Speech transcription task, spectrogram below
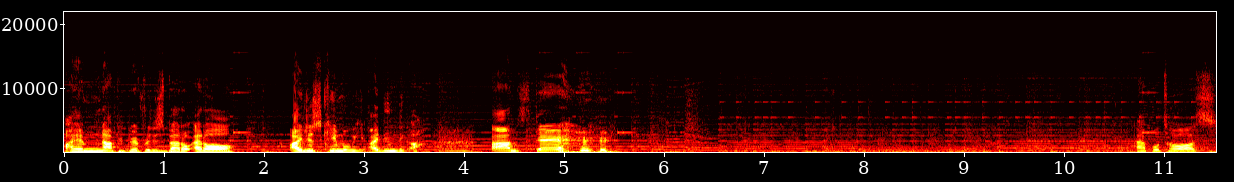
I am not prepared for this battle at all. I just came over I didn't think... Oh, I'm scared. Apple toss.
